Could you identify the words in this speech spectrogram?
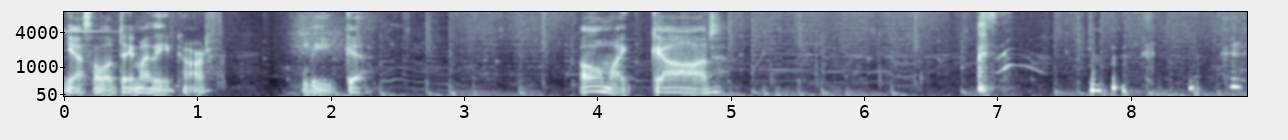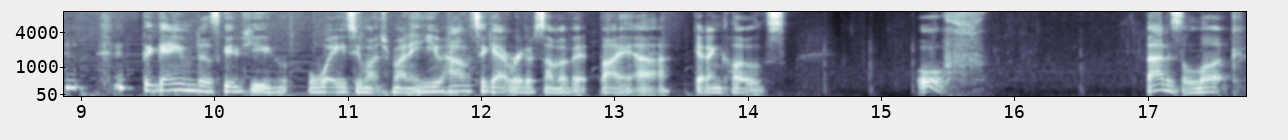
Yes, I'll update my lead card. League. Oh my god. the game does give you way too much money. You have to get rid of some of it by uh, getting clothes. Oof. That is a look.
